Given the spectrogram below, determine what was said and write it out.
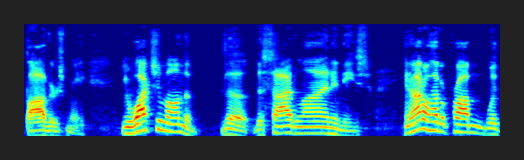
bothers me. You watch him on the the the sideline, and he's you know I don't have a problem with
